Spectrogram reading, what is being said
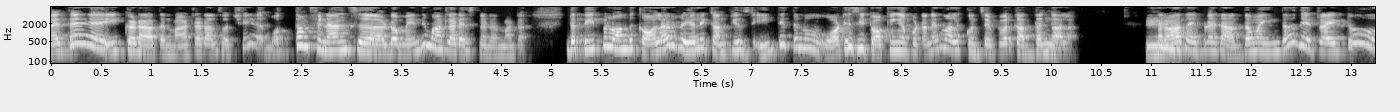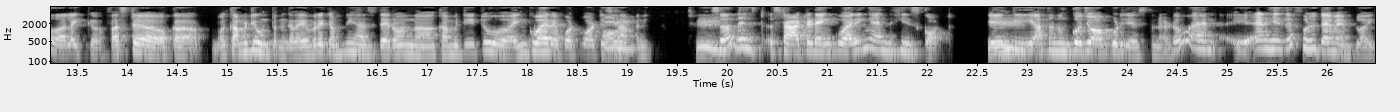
అయితే ఇక్కడ అతను మాట్లాడాల్సి వచ్చి మొత్తం ఫినాన్స్ డొమైన్ ది మాట్లాడేస్తున్నాడు అనమాట the people on the caller really confused ఏంటి తను what is he talking about అనేది వాళ్ళకి కొంచెం వరకు అర్థం కాల. తర్వాత ఎప్పుడైతే అర్థమైందో they try to like first ఒక కమిటీ ఉంటుంది కదా every company has their own committee to enquire about what is happening so they started enquiring and he's got ఏంటి? అతను ఇంకో జాబ్ కూడా చేస్తున్నాడు and and he's a full time employee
